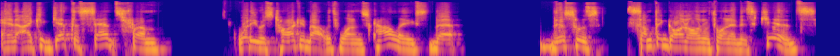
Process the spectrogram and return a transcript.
And I could get the sense from what he was talking about with one of his colleagues that this was something going on with one of his kids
